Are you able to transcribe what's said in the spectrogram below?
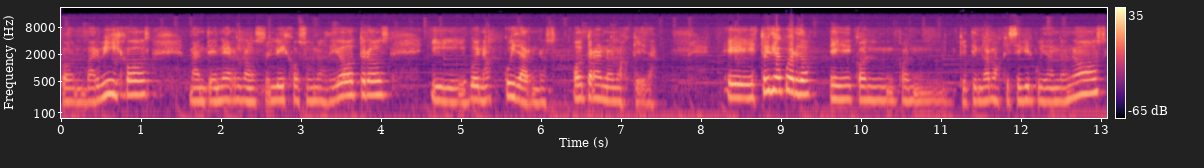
con barbijos, mantenernos lejos unos de otros y, bueno, cuidarnos. Otra no nos queda. Eh, estoy de acuerdo eh, con que tengamos que seguir cuidándonos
